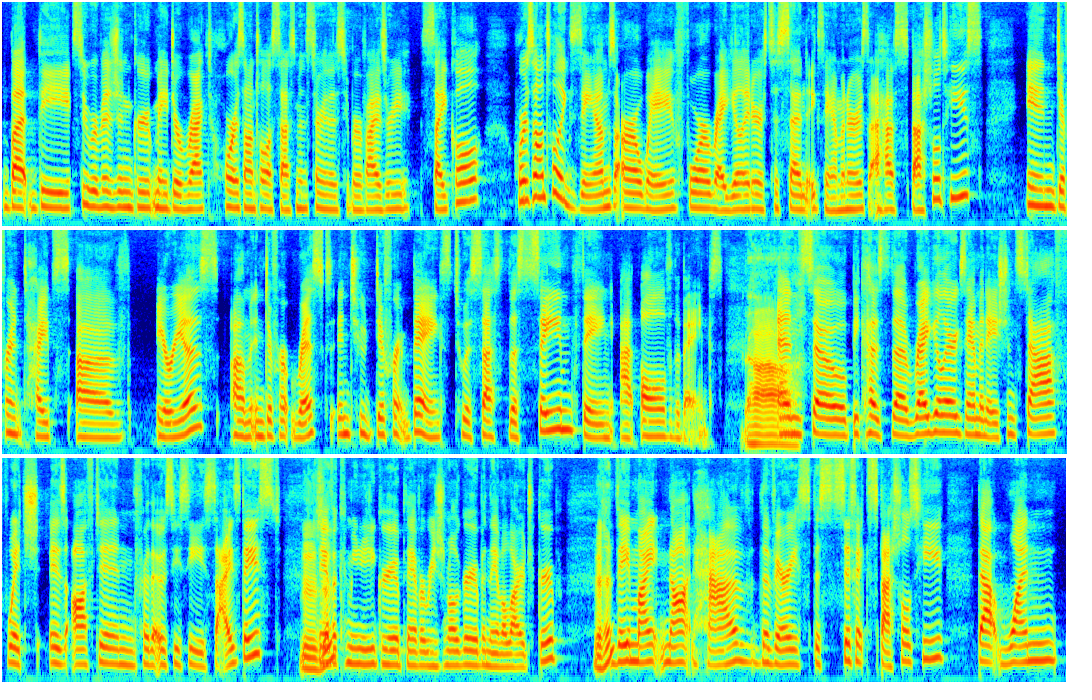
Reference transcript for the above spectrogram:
But the supervision group may direct horizontal assessments during the supervisory cycle. Horizontal exams are a way for regulators to send examiners that have specialties in different types of areas um, in different risks into different banks to assess the same thing at all of the banks. Ah. And so, because the regular examination staff, which is often for the OCC size based, mm-hmm. they have a community group, they have a regional group, and they have a large group, mm-hmm. they might not have the very specific specialty that one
